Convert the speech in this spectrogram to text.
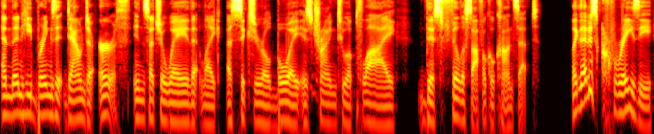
and then he brings it down to earth in such a way that like a 6-year-old boy is trying to apply this philosophical concept. Like that is crazy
